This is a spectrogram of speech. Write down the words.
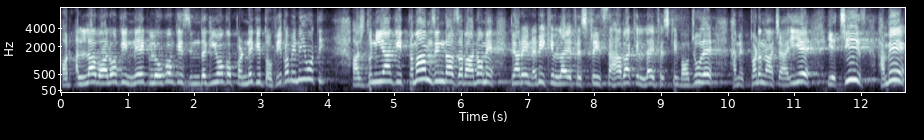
اور اللہ والوں کی نیک لوگوں کی زندگیوں کو پڑھنے کی توفیق ہمیں نہیں ہوتی۔ آج دنیا کی تمام زندہ زبانوں میں پیارے نبی کی لائف ہسٹری، صحابہ کی لائف ہسٹری موجود ہے۔ ہمیں پڑھنا چاہیے۔ یہ چیز ہمیں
